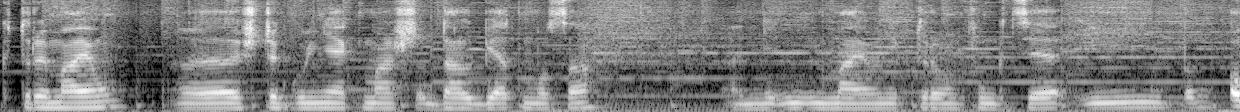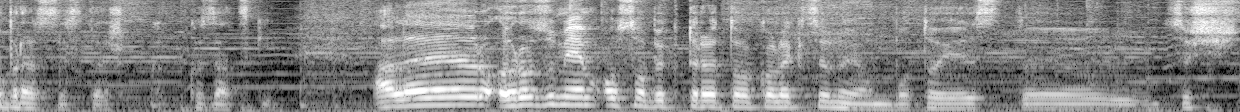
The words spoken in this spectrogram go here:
który mają, e, szczególnie jak masz Dolby Atmosa. E, mają niektórą funkcję i obraz jest też ko- kozacki. Ale ro- rozumiem osoby, które to kolekcjonują, bo to jest e, coś,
